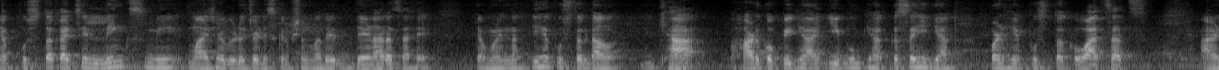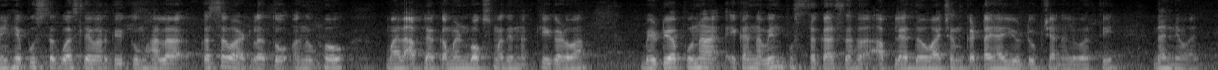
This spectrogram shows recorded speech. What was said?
या पुस्तकाचे लिंक्स मी माझ्या व्हिडिओच्या डिस्क्रिप्शनमध्ये देणारच आहे. त्यामुळे नक्की हे पुस्तक डाव घ्या हार्ड कॉपी घ्या ई बुक घ्या कसंही घ्या पण हे पुस्तक वाचाच. आणि हे पुस्तक वाचल्यावरती तुम्हाला कसं वाटलं तो अनुभव मला आपल्या कमेंट बॉक्समध्ये नक्की कळवा. भेटूया पुन्हा एका नवीन पुस्तकासह आपल्या द वाचन कट्टा ह्या यूट्यूब चॅनलवरती धन्यवाद.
